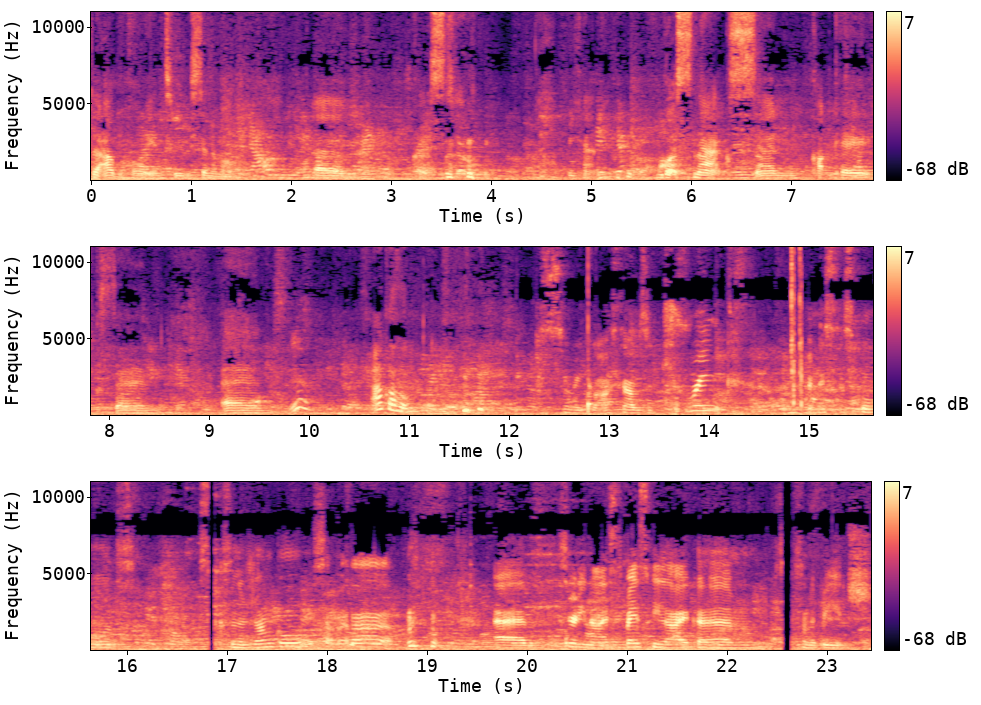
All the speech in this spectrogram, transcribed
the alcohol into the cinema. Um, can. We've got snacks and cupcakes and and yeah, alcohol. so we got ourselves a drink. And this is called Sex in the Jungle, something like that. um, it's really nice. It's basically like um, on the beach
